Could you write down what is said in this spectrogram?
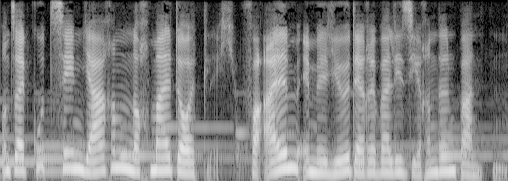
und seit gut zehn Jahren nochmal deutlich, vor allem im Milieu der rivalisierenden Banden.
